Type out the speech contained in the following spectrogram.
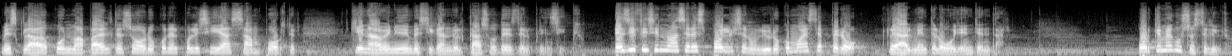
mezclado con mapa del tesoro con el policía Sam Porter, quien ha venido investigando el caso desde el principio. Es difícil no hacer spoilers en un libro como este, pero realmente lo voy a intentar. ¿Por qué me gustó este libro?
